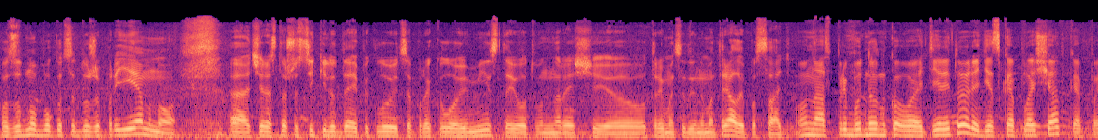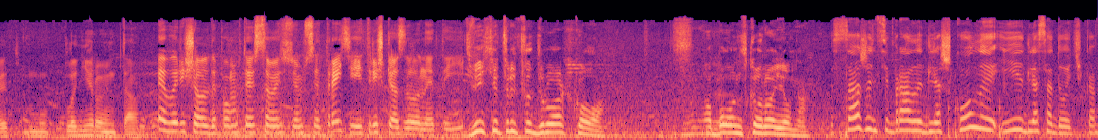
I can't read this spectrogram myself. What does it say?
От з одного боку, це дуже приємно через те, що стільки людей піклуються про екологію міста, і от вони нарешті отримають цей матеріал і посадять. У нас прибудинкова територія, детська площадка, поэтому плануємо там. Я вирішила допомогти 183 і трішки озеленити її. 232 школа з Оболонського району. Саженці брали для школи і для садочка.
